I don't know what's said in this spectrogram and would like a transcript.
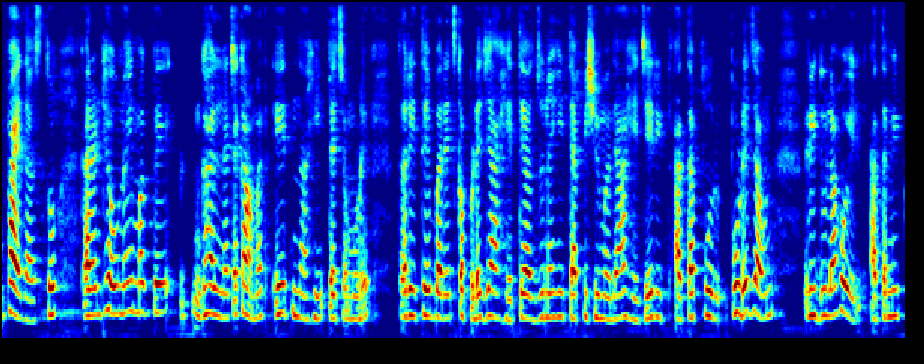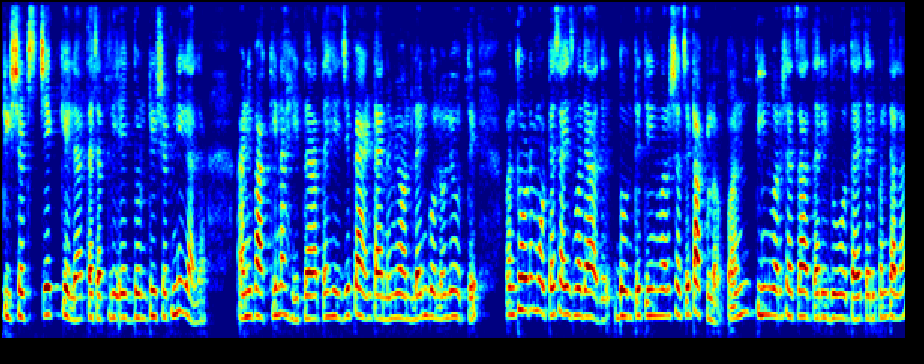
फायदा असतो. कारण ठेवूनही मग ते घालण्याच्या कामात येत नाही त्याच्यामुळे. तर इथे बरेच कपडे जे आहेत ते अजूनही त्या पिशवीमध्ये आहे जे रि आता पुर पुढे जाऊन रिदूला होईल. आता मी टी शर्ट्स चेक केल्या त्याच्यातली एक दोन टी शर्ट निघाल्या. आणि बाकी नाही. तर आता हे जे पॅन्ट आहे ना मी ऑनलाईन बोलवले होते. पण थोडे मोठ्या साईजमध्ये आले दोन ते तीन वर्षाचे टाकलं. पण तीन वर्षाचा आता रिधू होत आहे तरी पण त्याला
